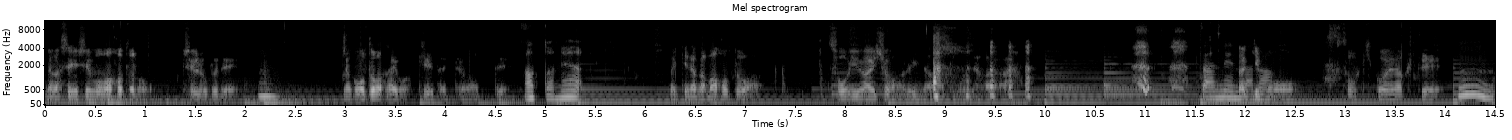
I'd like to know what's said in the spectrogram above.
なんか先週も真帆との収録で、うん。なんか音が最後切れたっていうのがあって、あったね。最近なんか真帆とはそういう相性が悪いなと思いながら、さ 残念だな。っきもそう聞こえなくて、うん。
